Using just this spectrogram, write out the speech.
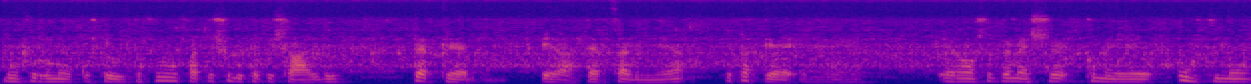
non furono costruite, furono fatte solo i capisaldi perché era la terza linea e perché eh, erano state messe come ultimo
